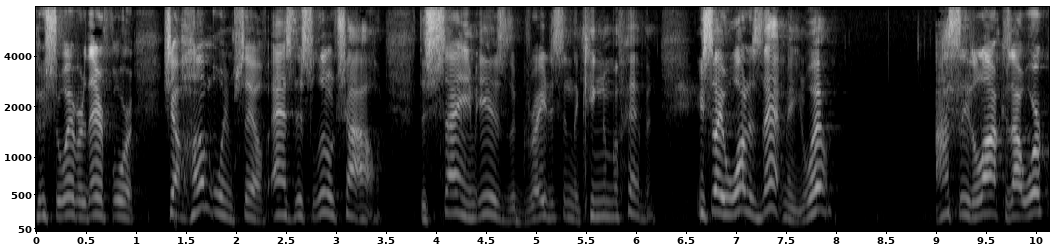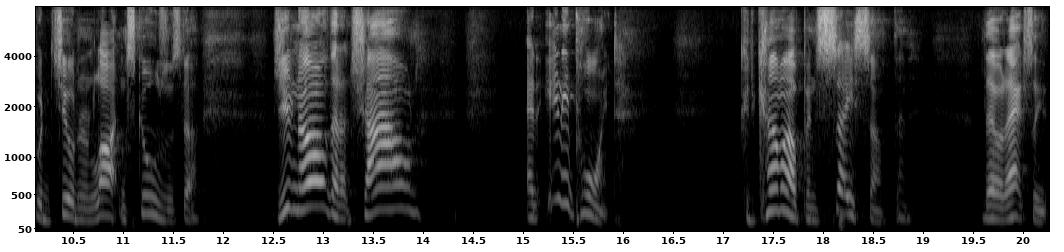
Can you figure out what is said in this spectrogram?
Whosoever therefore shall humble himself as this little child, the same is the greatest in the kingdom of heaven. You say, what does that mean? Well, I see it a lot because I work with children a lot in schools and stuff. Do you know that a child at any point could come up and say something that would actually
